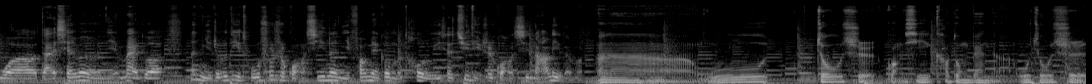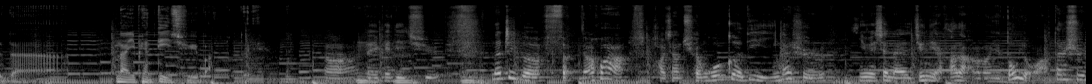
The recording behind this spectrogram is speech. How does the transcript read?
我得先问问你，麦哥，那你这个地图说是广西，那你方便给我们透露一下具体是广西哪里的吗？嗯，梧州市，广西靠东边的梧州市的那一片地区吧。对，啊，嗯那一片地区。嗯那这个粉的话，好像全国各地应该是因为现在经济也发达了嘛，也都有啊。但是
